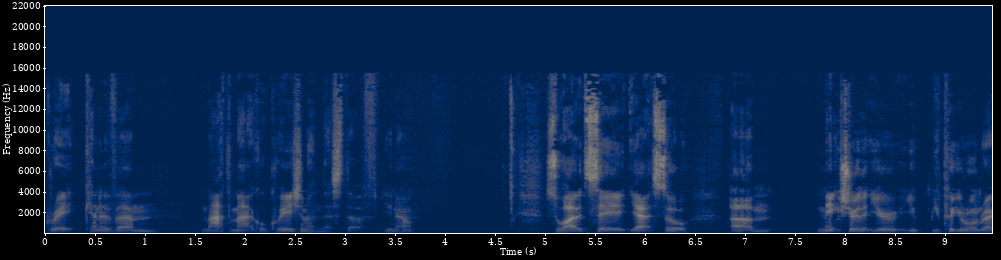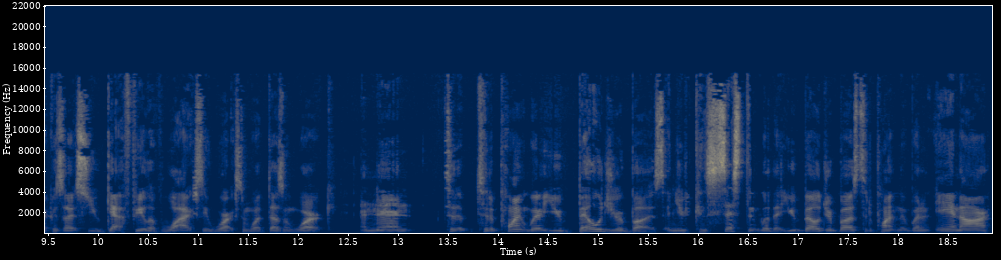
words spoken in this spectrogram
great kind of um, mathematical equation on this stuff, you know. So I would say, yeah. So um, make sure that you're you, you put your own records out so you get a feel of what actually works and what doesn't work, and then to the, to the point where you build your buzz and you're consistent with it. You build your buzz to the point that when an A and R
